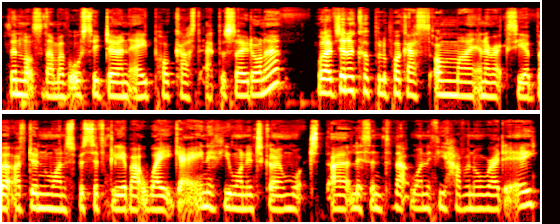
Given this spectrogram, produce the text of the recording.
I've done lots of them. I've also done a podcast episode on it. Well, I've done a couple of podcasts on my anorexia, but I've done one specifically about weight gain. If you wanted to go and watch, uh, listen to that one if you haven't already.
